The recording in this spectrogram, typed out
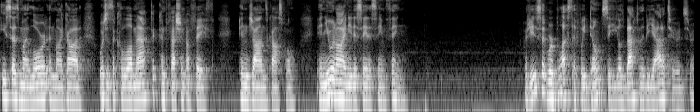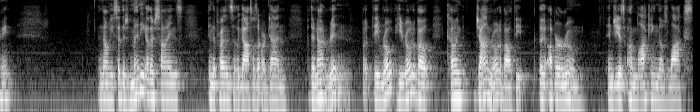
he says, My Lord and my God, which is the climactic confession of faith in John's gospel. And you and I need to say the same thing. But Jesus said we're blessed if we don't see. He goes back to the Beatitudes, right? And now he said there's many other signs in the presence of the Gospels that were done, but they're not written. But they wrote. He wrote about coming. John wrote about the the upper room, and Jesus unlocking those locks.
